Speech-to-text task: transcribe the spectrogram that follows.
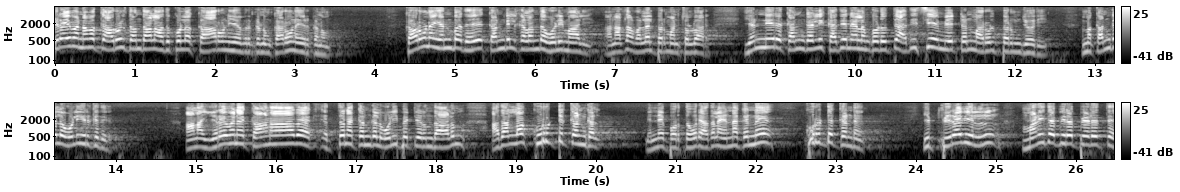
இறைவன் நமக்கு அருள் தந்தாலும் அதுக்குள்ளே காருணியம் இருக்கணும் கருணை இருக்கணும். கருணை என்பது கண்கள் கலந்த ஒளிமாலி. அதனால் தான் வள்ளல் பெருமான் சொல்வார் எண்ணிற கண்களில் கதிநேலம் கொடுத்து அதிசயம் ஏற்றனும் அருள் பெரும் ஜோதி. நம்ம கண்களில் ஒளி இருக்குது. ஆனால் இறைவனை காணாத எத்தனை கண்கள் ஒளி பெற்றிருந்தாலும் அதெல்லாம் குருட்டு கண்கள். என்னை பொறுத்தவரை அதெல்லாம் என்ன கண்ணு? குருட்டு கண்ணு. இப்பிறவில் மனித பிறப்பெடுத்து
